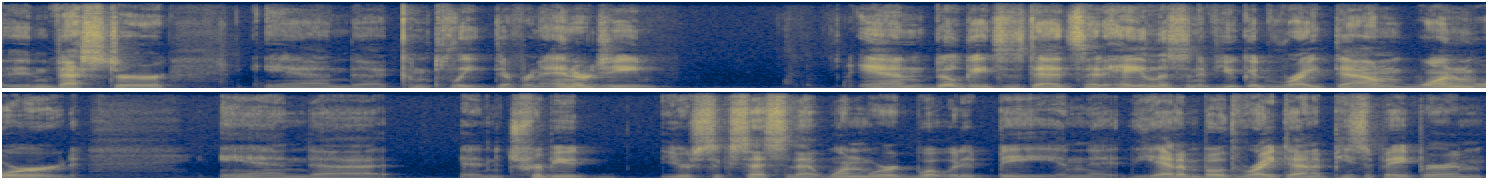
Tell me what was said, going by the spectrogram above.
investor and uh, complete different energy. And Bill Gates' dad said, "Hey, listen, if you could write down one word and uh, and attribute your success to that one word, what would it be?" And he had them both write down a piece of paper and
